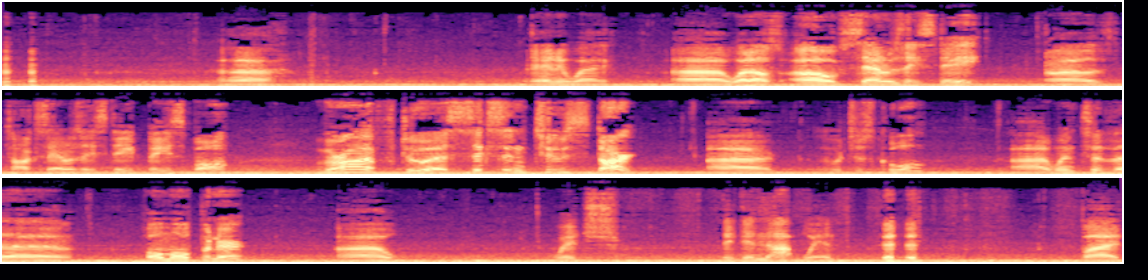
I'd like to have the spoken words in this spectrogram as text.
uh, anyway, uh, what else? Oh, San Jose State. Uh, talk San Jose State baseball. We're off to a six and two start, uh, which is cool. Uh, I went to the home opener, uh, which they did not win. but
